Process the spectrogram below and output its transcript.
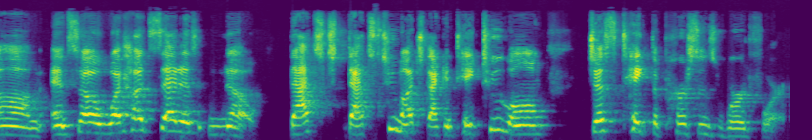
Um, and so what HUD said is no, that's that's too much. That can take too long. Just take the person's word for it.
